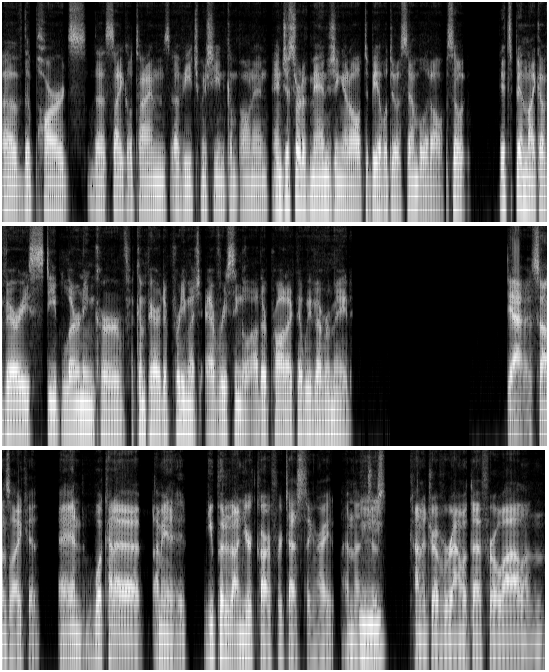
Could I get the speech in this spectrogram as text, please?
of the parts, the cycle times of each machine component, and just sort of managing it all to be able to assemble it all. So it's been like a very steep learning curve compared to pretty much every single other product that we've ever made. Yeah, it sounds like it. And what kind of, I mean, it, you put it on your car for testing, right? And then mm-hmm. just kind of drove around with that for a while. And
